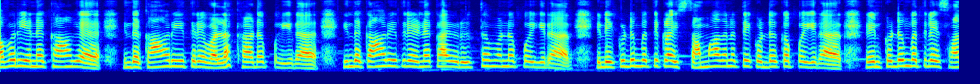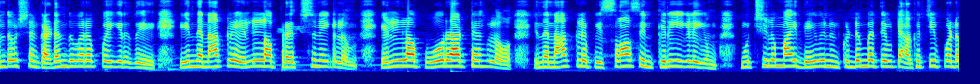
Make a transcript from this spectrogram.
அவர் எனக்காக இந்த காரியத்திலே வழக்காட போகிறார். இந்த காரியத்தில் எனக்காக ஒரு யுத்தம் பண்ண போகிறார். என்னுடைய குடும்பத்துக்குள்ளாய் சமாதானத்தை கொடுக்க போகிறார். என் குடும்பத்திலே சந்தோஷம் கடந்து வரப்போகிறது இந்த நாட்களில் எல்லா பிரச்சனைகளும் எல்லா போராட்டங்களும் இந்த நாட்களில் பிசாசின் கிரியைகளையும் முற்றிலுமாய் தேவனின் குடும்பத்தை விட்டு அகற்றி போட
